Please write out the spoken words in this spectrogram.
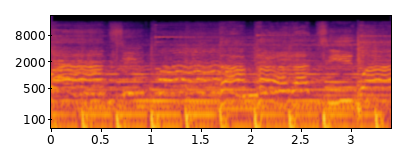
Tigwa Da Paratigwa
